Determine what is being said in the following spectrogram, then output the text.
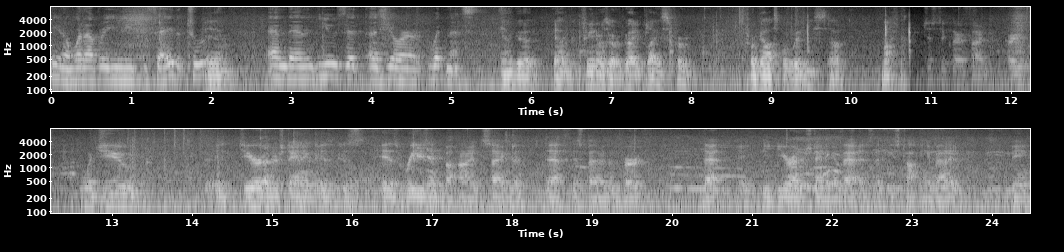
you know, whatever you need to say, the truth Yeah. and then use it as your witness. Yeah, good. Yeah, funerals are a great place for, for gospel witness. So, Micah. Just to clarify, or would you, to your understanding, is, is his reason behind saying that death is better than birth, that your understanding of that is that he's talking about it being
